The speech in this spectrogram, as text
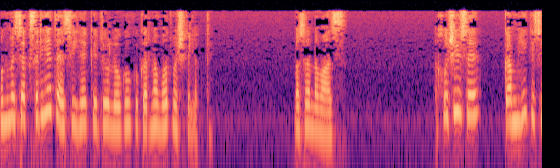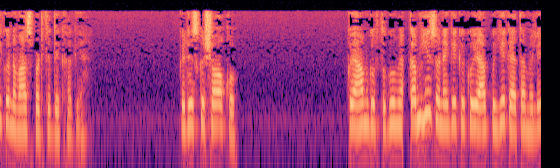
ان میں سے اکثریت ایسی ہے کہ جو لوگوں کو کرنا بہت مشکل لگتے مثلا نماز۔ خوشی سے کم ہی کسی کو نماز پڑھتے دیکھا گیا ہے کہ جس کو شوق ہو۔ کوئی عام گفتگو میں کم ہی سنے گے کہ کوئی آپ کو یہ کہتا ملے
